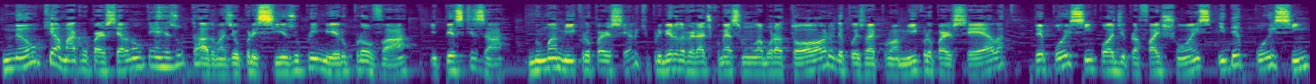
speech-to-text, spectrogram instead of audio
Não que a macro parcela não tenha resultado, mas eu preciso primeiro provar e pesquisar numa micro parcela, que primeiro na verdade começa num laboratório, depois vai para uma micro parcela, depois sim pode ir para faixões e depois sim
